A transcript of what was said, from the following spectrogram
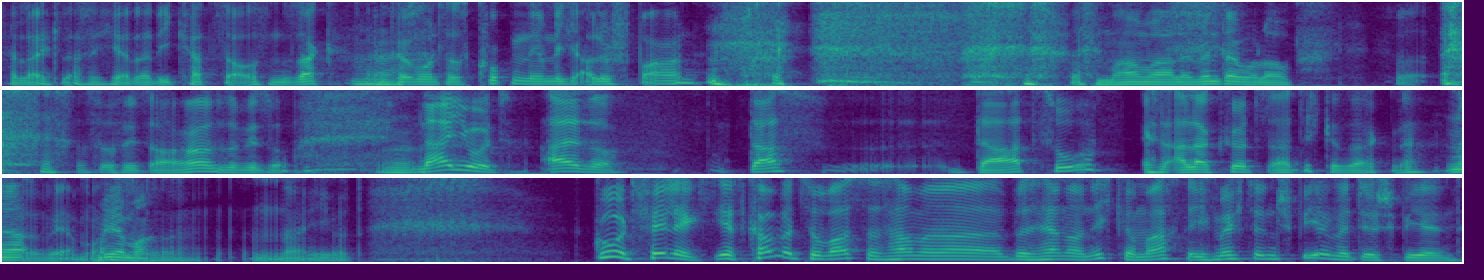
Vielleicht lasse ich ja da die Katze aus dem Sack. Dann können wir uns das gucken, nämlich alle sparen. Machen wir alle Winterurlaub. so sieht's aus, ja, sowieso. Na gut, also, das äh, dazu. In aller Kürze hatte ich gesagt, ne? Ja, so, wer wie immer. so. Na gut. Gut, Felix, jetzt kommen wir zu was, das haben wir bisher noch nicht gemacht. Ich möchte ein Spiel mit dir spielen.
